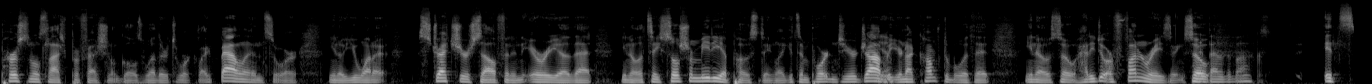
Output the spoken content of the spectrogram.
personal slash professional goals, whether it's work life balance or you know you want to stretch yourself in an area that you know let's say social media posting like it's important to your job but you're not comfortable with it you know so how do you do or fundraising so Step out of the box. it's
